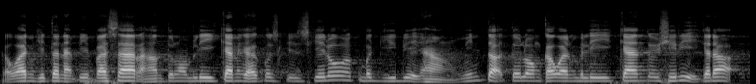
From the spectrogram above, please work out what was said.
Kawan kita nak pergi pasar, hang tolong beli ikan kat aku sekilo, aku bagi duit hang. Minta tolong kawan beli ikan tu syirik ke tak?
